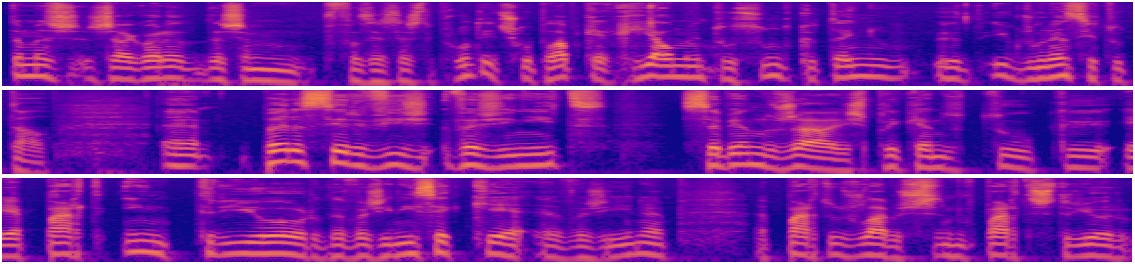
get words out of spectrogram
Então, mas já agora deixa-me fazer esta pergunta e desculpa lá, porque é realmente o assunto que eu tenho uh, ignorância total. Uh, para ser vaginite, sabendo já, explicando tu que é a parte interior da vagina, isso é que é a vagina, a parte dos lábios, parte exterior,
